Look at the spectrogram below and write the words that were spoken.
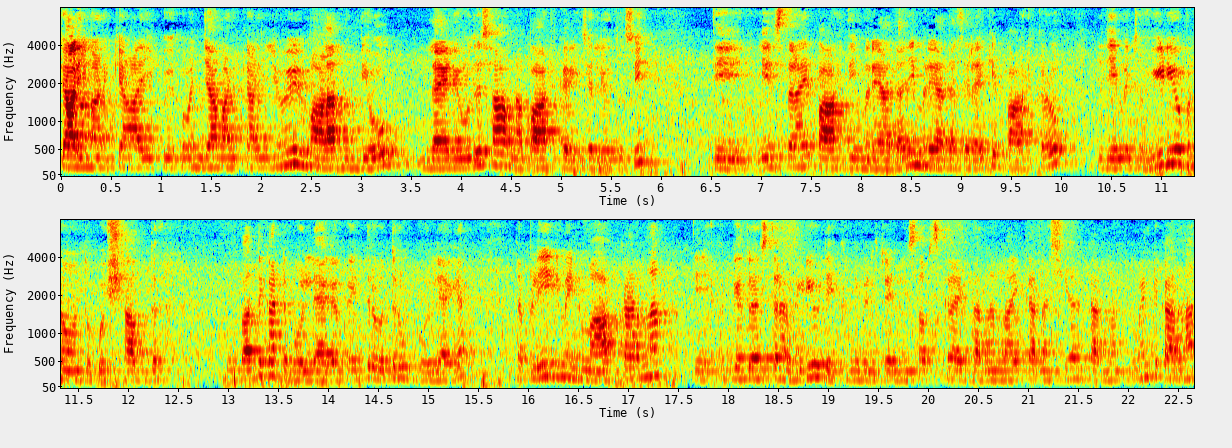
40 ਮਣਕਿਆਂ ਵਾਲੀ, ਕੋਈ 51 ਮਣਕਿਆਂ ਵਾਲੀ, ਜਿਵੇਂ ਵੀ ਮਾਲਾ ਹੁੰਦੀ ਉਹ ਲੈ ਲਿਓ, ਉਹਦੇ ਹਿਸਾਬ ਨਾਲ ਪਾਠ ਕਰੀ ਚੱਲਿਓ ਤੁਸੀਂ। ਤੇ ਇਸ ਤਰ੍ਹਾਂ ਇਹ ਪਾਠ ਦੀ ਮਰਿਆਦਾ ਜੀ, ਮਰਿਆਦਾ 'ਚ ਰਹਿ ਕੇ ਪਾਠ ਕਰੋ। ਤੇ ਜੇ ਮੇਥੋਂ ਵੀਡੀਓ ਬਣਾਉਣ ਤੋਂ ਕੋਈ ਸ਼ਬਦ ਵੱਧ ਘੱਟ ਬੋਲਿਆ ਗਿਆ, ਕੋਈ ਇੱਧਰ ਉੱਧਰ ਬੋਲਿਆ ਗਿਆ, ਤਾਂ ਪਲੀਜ਼ ਮੈਨੂੰ ਮਾਫ ਕਰਨਾ ਤੇ ਅੱਗੇ ਤੋਂ ਇਸ ਤਰ੍ਹਾਂ ਵੀਡੀਓ ਦੇਖਣ ਲਈ ਮੇਰੇ ਚੈਨਲ ਨੂੰ ਸਬਸਕ੍ਰਾਈਬ ਕਰਨਾ ਲਾਈਕ ਕਰਨਾ ਸ਼ੇਅਰ ਕਰਨਾ ਕਮੈਂਟ ਕਰਨਾ,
